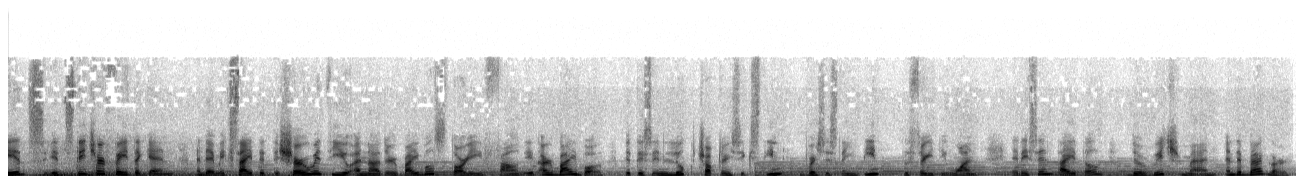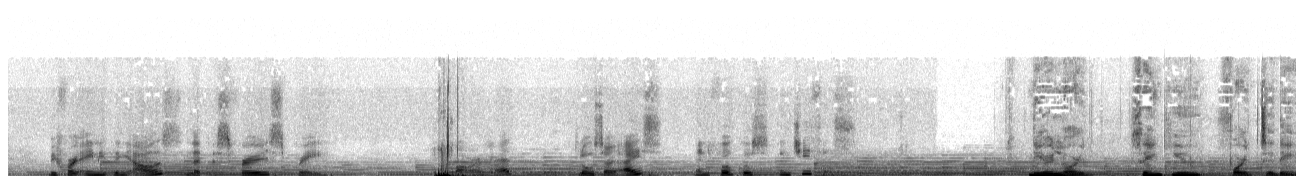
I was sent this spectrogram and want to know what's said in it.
kids, it's Teacher Faith again, and I'm excited to share with you another Bible story found in our Bible. It is in Luke chapter 16, verses 19 to 31. It is entitled The Rich Man and the Beggar. Before anything else, let us first pray. Bow our head, close our eyes, and focus on Jesus. Dear Lord, thank you for today.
